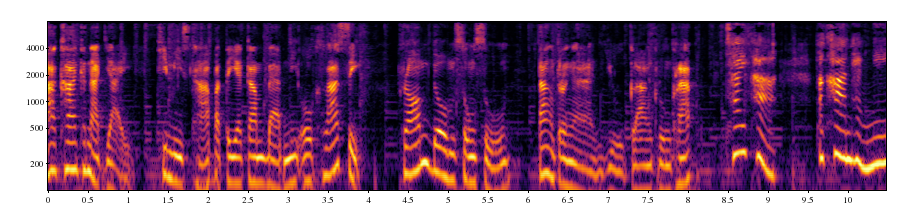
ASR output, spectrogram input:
อาคารขนาดใหญ่ที่มีสถาปัตยกรรมแบบนีโอคลาสสิก พร้อมโดมทรงสูง ตั้งตระหง่านอยู่กลางกรุงครับ ใช่ค่ะ อาคารแห่งนี้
